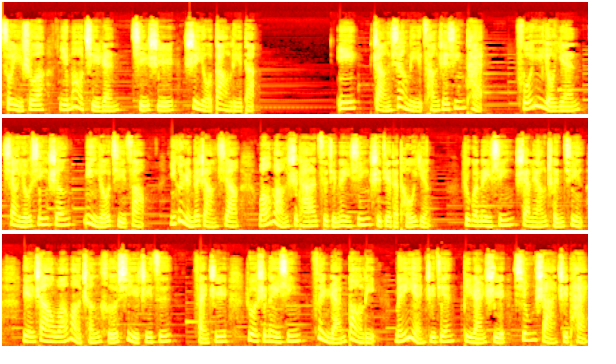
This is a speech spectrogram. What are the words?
所以说，以貌取人其实是有道理的。一，长相里藏着心态。佛语有言：“相由心生，命由己造。”一个人的长相，往往是他自己内心世界的投影。如果内心善良纯净，脸上往往呈和煦之姿；反之，若是内心愤然暴戾，眉眼之间必然是凶煞之态。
